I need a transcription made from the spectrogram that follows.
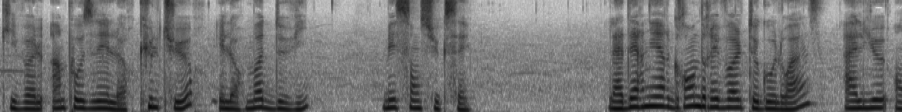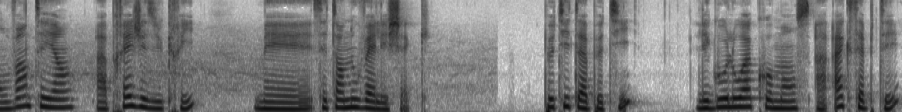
qui veulent imposer leur culture et leur mode de vie, mais sans succès. La dernière grande révolte gauloise a lieu en 21 après Jésus-Christ, mais c'est un nouvel échec. Petit à petit, les Gaulois commencent à accepter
